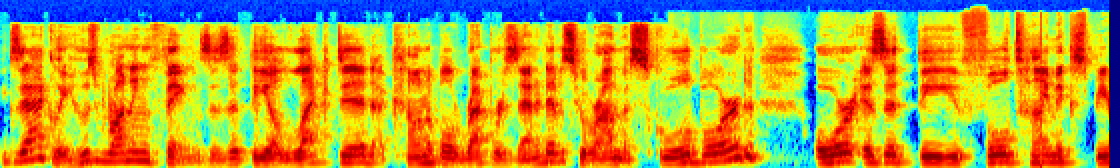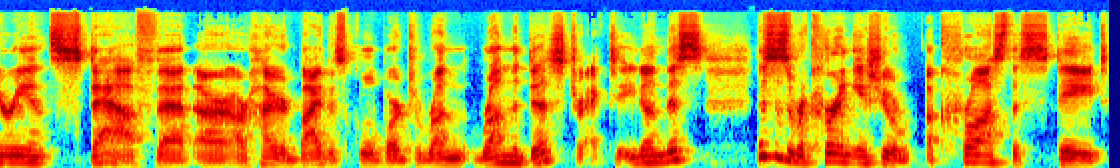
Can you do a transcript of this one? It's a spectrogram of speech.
Exactly. Who's running things? Is it the elected accountable representatives who are on the school board? Or is it the full-time experienced staff that are, are hired by the school board to run run the district? You know, this this is a recurring issue across the state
